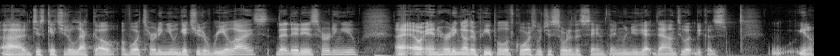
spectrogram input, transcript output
uh, just get you to let go of what's hurting you and get you to realize that it is hurting you uh, or, and hurting other people, of course, which is sort of the same thing when you get down to it because, you know,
